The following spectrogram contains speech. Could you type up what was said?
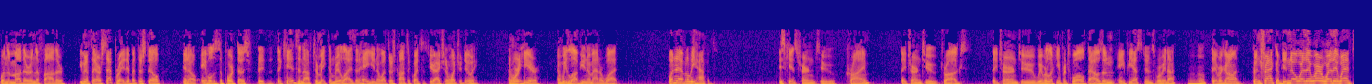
When the mother and the father, even if they are separated, but they're still, you know, able to support those the, the kids enough to make them realize that, hey, you know what? There's consequences to your action and what you're doing, and we're here, and we love you no matter what. What inevitably happens? These kids turn to crime. They turn to drugs. They turn to. We were looking for 12,000 APS students, were we not? Mm-hmm. They were gone. Couldn't track them. Didn't know where they were, where they went.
